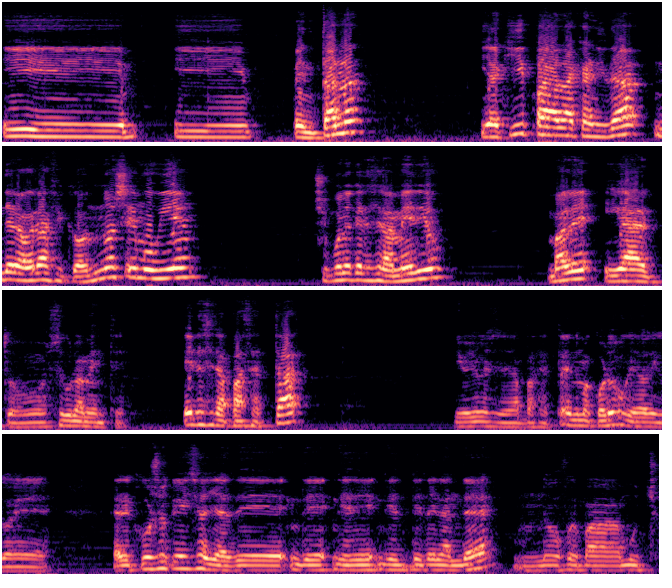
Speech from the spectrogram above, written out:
y, y ventana. Y aquí para la calidad de los gráficos. No sé muy bien. Supone que este será medio. ¿Vale? Y alto, seguramente. Este será para aceptar. Digo yo que será para aceptar. No me acuerdo porque lo digo. Eh, el curso que hice allá de, de, tailandés no fue para mucho.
